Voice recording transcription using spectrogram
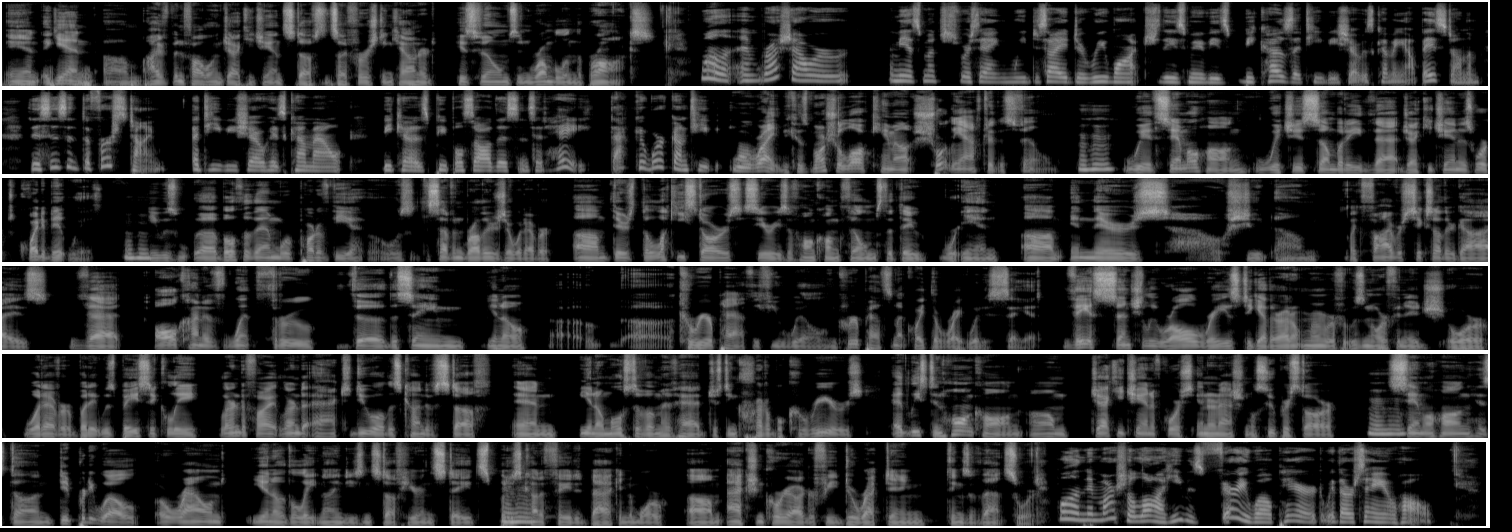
And again, um, I've been following Jackie Chan stuff since I first encountered his films in Rumble in the Bronx. Well, and Rush Hour, I mean, as much as we're saying we decided to rewatch these movies because a TV show is coming out based on them, this isn't the first time a TV show has come out because people saw this and said, hey, that could work on TV. Well, right, because Martial Law came out shortly after this film Mm-hmm. with Sammo Hung, which is somebody that Jackie Chan has worked quite a bit with. Mm-hmm. He was, uh, both of them were part of the, uh, was the Seven Brothers or whatever. Um, there's the Lucky Stars series of Hong Kong films that they were in. Um, and there's, oh shoot, um, like five or six other guys that all kind of went through the, the same, you know, uh, uh, career path, if you will. And career path's not quite the right way to say it. They essentially were all raised together. I don't remember if it was an orphanage or whatever, but it was basically learn to fight, learn to act, do all this kind of stuff. And, you know, most of them have had just incredible careers, at least in Hong Kong. Um, Jackie Chan, of course, international superstar. Mm-hmm. Sammo Hung has done, did pretty well around, you know, the late 90s and stuff here in the States, but has Mhm. kind of faded back into more um, action choreography, directing, things of that sort. Well, and in martial law, he was very well paired with Arsenio Hall.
